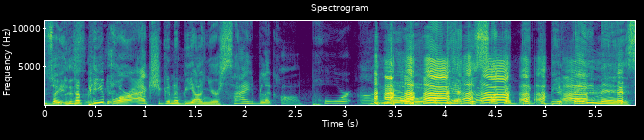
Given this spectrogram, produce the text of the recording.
So the people are actually going to be on your side. Be like, oh, poor Anu. you have to suck a dick to be famous.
